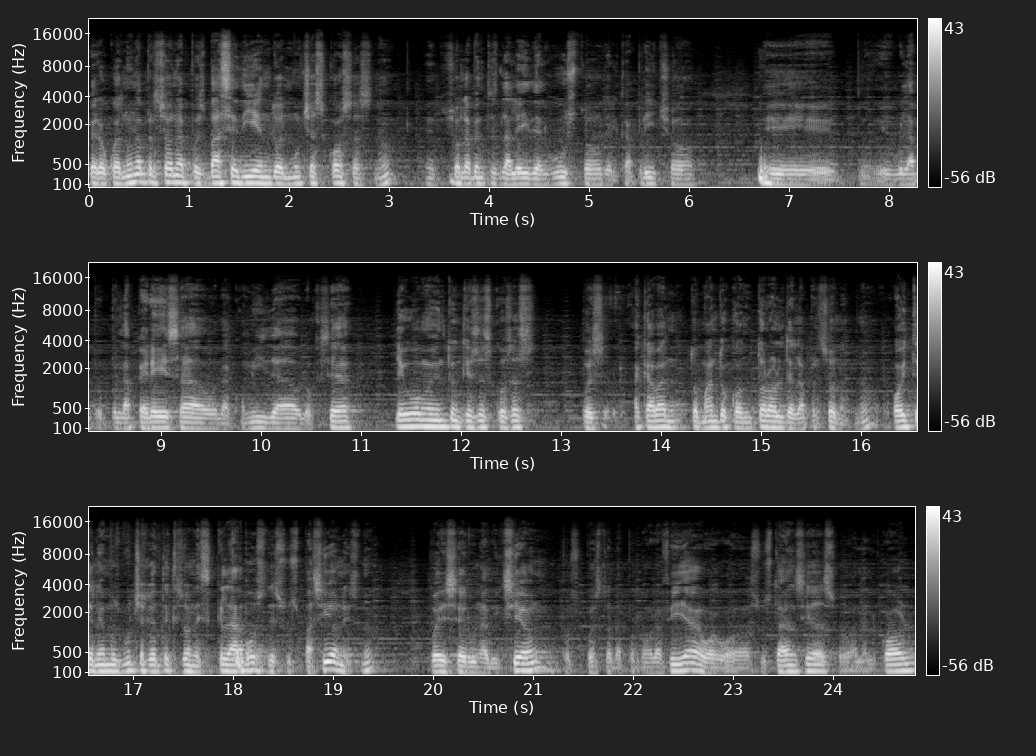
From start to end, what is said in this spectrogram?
Pero cuando una persona pues va cediendo en muchas cosas, ¿no? Eh, solamente es la ley del gusto, del capricho, eh, la, la pereza o la comida o lo que sea, llega un momento en que esas cosas pues acaban tomando control de la persona. ¿no? Hoy tenemos mucha gente que son esclavos de sus pasiones. ¿no? Puede ser una adicción, por supuesto, a la pornografía o a, sustancias o al alcohol,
